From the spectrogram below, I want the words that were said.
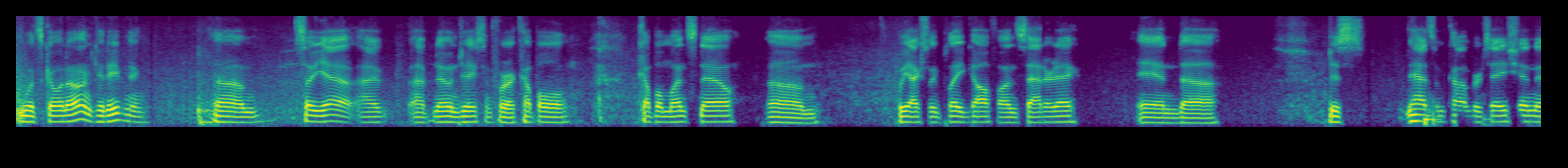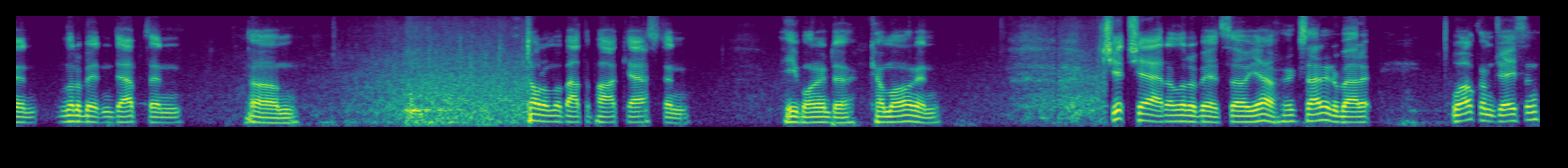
What's going on? Good evening. Um, so yeah, I've I've known Jason for a couple couple months now. Um, we actually played golf on Saturday, and uh, just had some conversation and a little bit in depth, and um, told him about the podcast, and he wanted to come on and chit chat a little bit. So yeah, we're excited about it. Welcome, Jason.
